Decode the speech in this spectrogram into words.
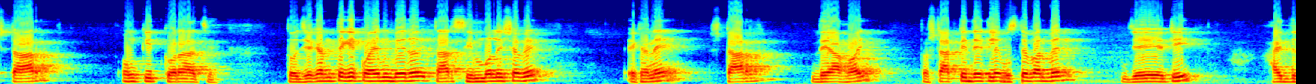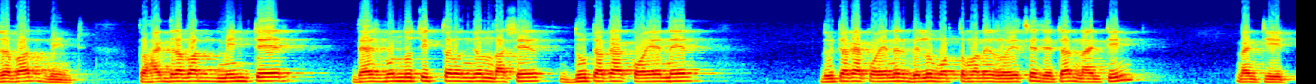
স্টার অঙ্কিত করা আছে। তো যেখান থেকে কয়েন বের হয়, তার সিম্বল হিসাবে এখানে স্টার দেয়া হয়। তো স্টারটি দেখলে বুঝতে পারবেন যে এটি হায়দ্রাবাদ মিন্ট তো হায়দ্রাবাদ মিন্টের দেশবন্ধু চিত্তরঞ্জন দাসের দু টাকা কয়েনের দুই টাকা কয়েনের ভ্যালু বর্তমানে রয়েছে যেটা নাইনটিন নাইনটি এইট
